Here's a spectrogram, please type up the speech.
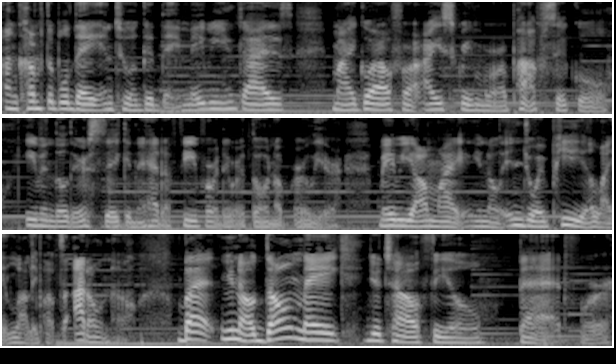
uncomfortable day into a good day. Maybe you guys might go out for ice cream or a popsicle, even though they're sick and they had a fever they were throwing up earlier. Maybe y'all might, you know, enjoy Pedialyte lollipops. I don't know. But, you know, don't make your child feel bad for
